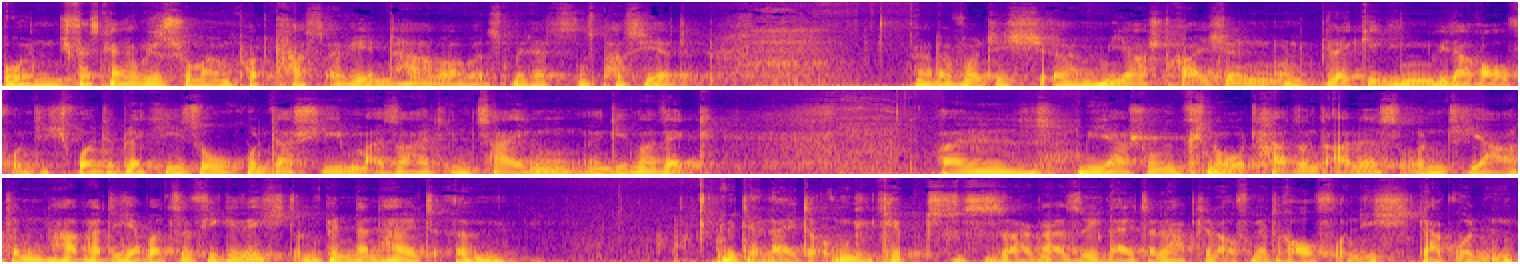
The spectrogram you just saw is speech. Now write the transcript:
Und ich weiß gar nicht, ob ich das schon mal im Podcast erwähnt habe, aber ist mir letztens passiert. Ja, da wollte ich äh, Mia streicheln und Blackie ging wieder rauf und ich wollte Blackie so runterschieben, also halt ihm zeigen, äh, geh mal weg, weil Mia schon geknot hat und alles. Und ja, dann hab, hatte ich aber zu viel Gewicht und bin dann halt ähm, mit der Leiter umgekippt sozusagen. Also die Leiter lag dann auf mir drauf und ich lag unten.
